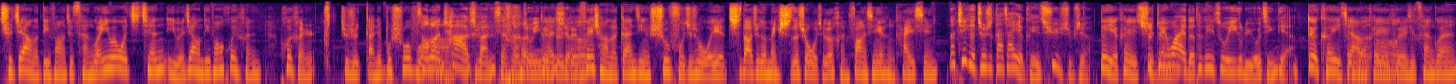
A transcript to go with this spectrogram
去这样的地方去参观，因为我之前以为这样的地方会很会很，就是感觉不舒服，脏乱差是吧？你想象中应该是非常的干净舒服。就是我也吃到这个美食的时候，我觉得很放心，也很开心。那这个就是大家也可以去，是不是？对，也可以去。是对外的，它可以作为一个旅游景点。对，可以这样，可以可以去参观。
